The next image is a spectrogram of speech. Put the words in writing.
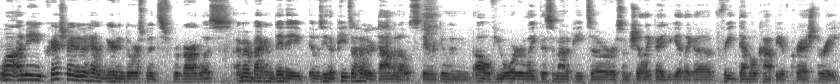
Well, I mean, Crash Bandicoot had weird endorsements regardless. I remember back in the day, they it was either Pizza Hut or Domino's. They were doing, oh, if you order like this amount of pizza or some shit like that, you get like a free demo copy of Crash 3.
